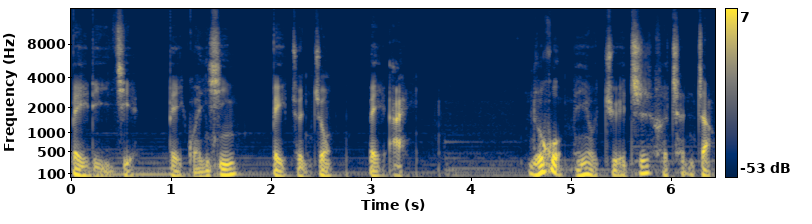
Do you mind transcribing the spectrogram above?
被理解、被关心、被尊重。被爱，如果没有觉知和成长，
